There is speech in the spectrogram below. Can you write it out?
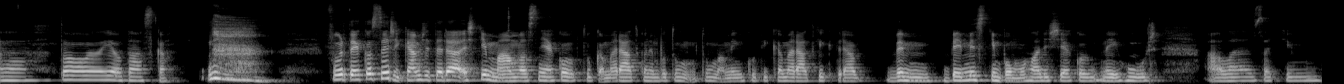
Uh, to je otázka. furt jako si říkám, že teda ještě mám vlastně jako tu kamarádku nebo tu, tu maminku té kamarádky, která by, by mi s tím pomohla, když je jako nejhůř, ale zatím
